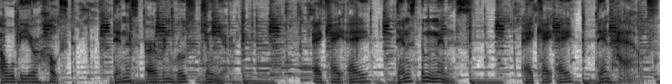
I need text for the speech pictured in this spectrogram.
I will be your host, Dennis Irvin Roos Jr., aka Dennis the Menace, aka Den House,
